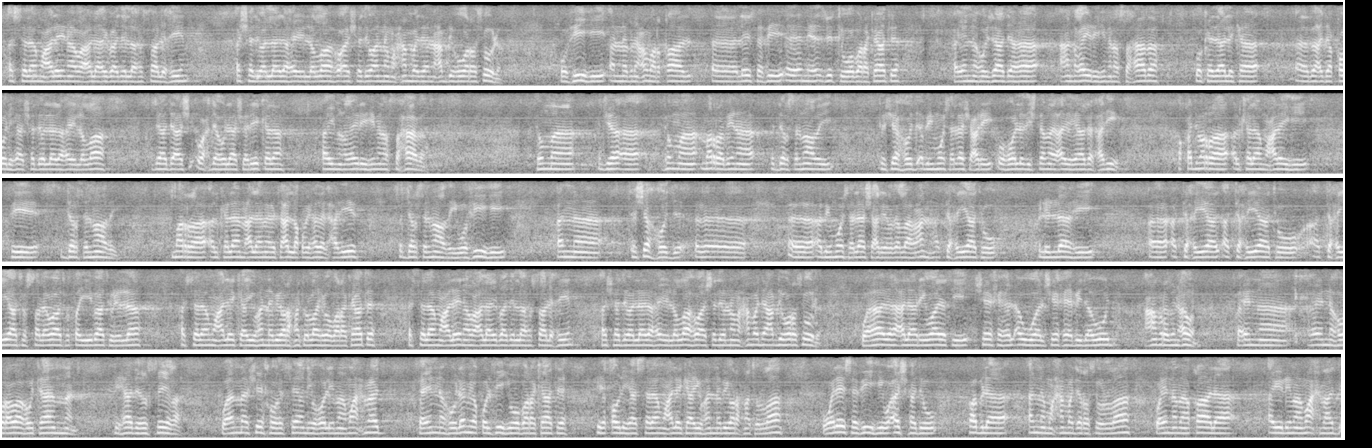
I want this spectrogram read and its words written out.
السلام علينا وعلى عباد الله الصالحين. أشهد أن لا إله إلا الله وأشهد أن محمدا عبده ورسوله. وفيه أن ابن عمر قال ليس في إني زدت وبركاته أي أنه زادها عن غيره من الصحابة. وكذلك بعد قوله أشهد أن لا إله إلا الله زاد وحده لا شريك له أي من غيره من الصحابة. ثم جاء ثم مر بنا في الدرس الماضي تشهد أبي موسى الأشعري وهو الذي اشتمل عليه هذا الحديث. وقد مر الكلام عليه في الدرس الماضي. مر الكلام على ما يتعلق بهذا الحديث في الدرس الماضي. وفيه أن تشهد آه، آه، أبي موسى الأشعري رضي الله عنه التحيات لله التحيات التحيات التحيات الصلوات الطيبات لله. السلام عليك أيها النبي ورحمة الله وبركاته. السلام علينا وعلى عباد الله الصالحين. أشهد أن لا إله إلا الله وأشهد أن محمدا عبده ورسوله. وهذا على رواية شيخه الأول شيخ أبي داود عمرو بن عون. فإن فإنه رواه تاما بهذه الصيغة. وأما شيخه الثاني وهو الإمام أحمد فإنه لم يقل فيه وبركاته في قوله السلام عليك أيها النبي ورحمة الله وليس فيه وأشهد قبل أن محمد رسول الله وإنما قال أي الإمام أحمد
